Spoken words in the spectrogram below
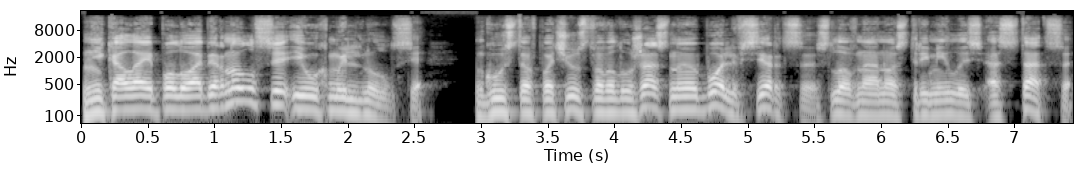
Николай полуобернулся и ухмыльнулся. Густав почувствовал ужасную боль в сердце, словно оно стремилось остаться.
